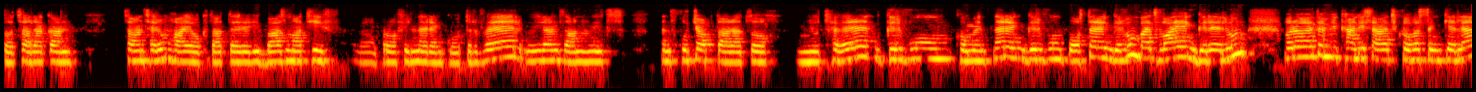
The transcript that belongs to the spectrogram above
սոցիալական ցանցերում հայ օկտատերերի բազմաթիվ պրոֆիլներ են կոտրվել ու իրանց անունից տենց խոճապ տարածող նյութեր են գրվում, կոմենտներ են գրվում, պոստեր են գրվում, բայց վայ են գրելուն, որովհետև մի քանի սաճկովս ընկել է,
